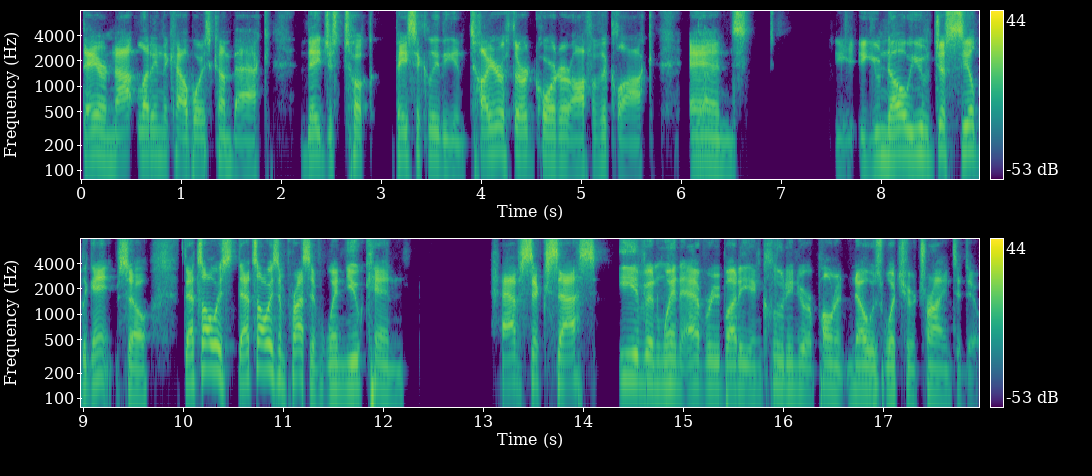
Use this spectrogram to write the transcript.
they are not letting the Cowboys come back. They just took basically the entire third quarter off of the clock and you, you know you've just sealed the game. So that's always that's always impressive when you can have success even when everybody including your opponent knows what you're trying to do.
